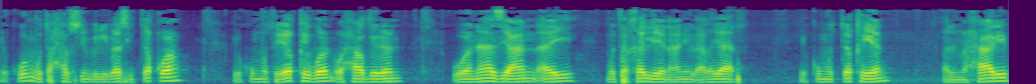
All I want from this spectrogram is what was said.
يكون متحصن بلباس التقوى يكون متيقظا وحاضرا ونازعا أي متخليا عن الأغيار. يكون متقيا المحارم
